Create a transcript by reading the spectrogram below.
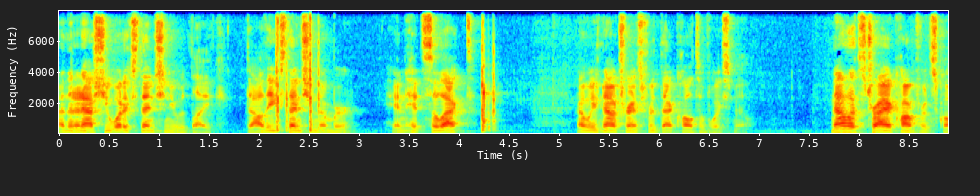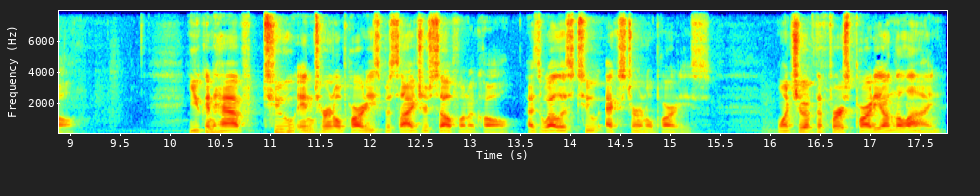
and then it asks you what extension you would like. Dial the extension number and hit select, and we've now transferred that call to voicemail. Now let's try a conference call. You can have two internal parties besides yourself on a call, as well as two external parties. Once you have the first party on the line,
